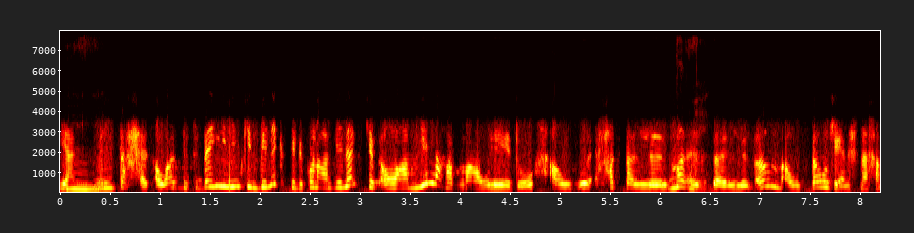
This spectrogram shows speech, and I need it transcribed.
يعني مم. من تحت. أوقات بتبين يمكن بنكته بيكون عم بينكت أو عم يلعب مع أولاده أو حتى الأم أو الزوجة. يعني نحن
